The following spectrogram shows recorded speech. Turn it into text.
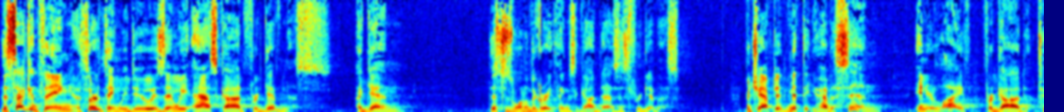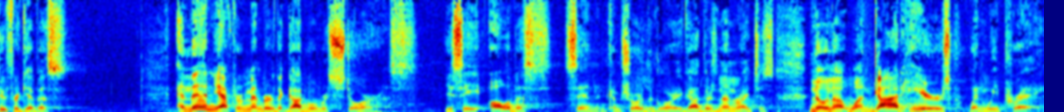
The second thing, a third thing we do is then we ask God forgiveness. Again, this is one of the great things that God does is forgive us. But you have to admit that you have a sin in your life for God to forgive us and then you have to remember that God will restore us. You see, all of us sin and come short of the glory of God. There's none righteous, no, not one. God hears when we pray.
